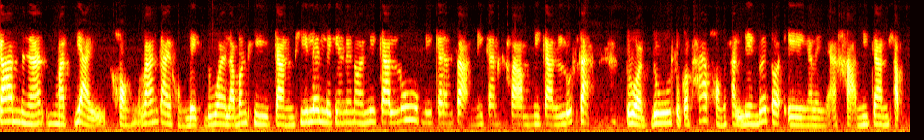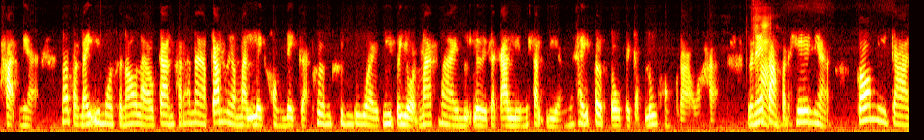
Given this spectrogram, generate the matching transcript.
กล้ามเนื้อมัดใหญ่ของร่างกายของเด็กด้วย แล้วบางทีการที่เล่นเล็กๆน้อยๆมีการลูบมีการจับมีการคลำมีการรู้จัก ตรวจดูสุขภาพของสัตว์เลี้ยงด้วยตัวเองอะไรอย่างเงี้ยค่ะ มีการสัมผัสเนี่ย นอกจากได้อิโมชัน a ลแล้วการพัฒนากล้ามเนื้อมัดเล็กของเด็กอะเพิ่มขึ้นด้วย มีประโยชน์มากมายเลยจากการเลี้ยงสัตว์เลี้ยงให้เติบโตไปกับลูกของเราอะค่ะ และในต่างประเทศเนี่ย ก็มีการ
